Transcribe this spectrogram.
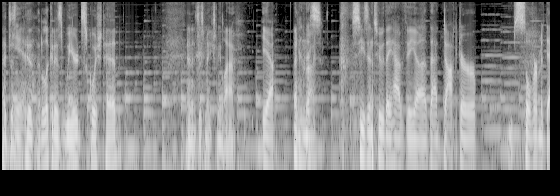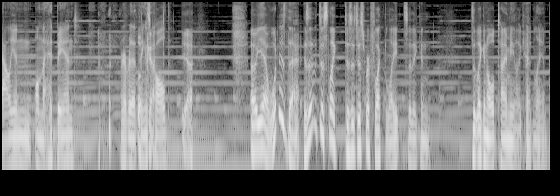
I just Yeah. I look at his weird squished head, and it just makes me laugh Yeah. and In cry. this season two, they have the uh, that doctor silver medallion on the headband, whatever that Oh, thing is called. Yeah. Oh yeah, what is that? Is it just like does it just reflect light so they can is it like an old timey like headlamp?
